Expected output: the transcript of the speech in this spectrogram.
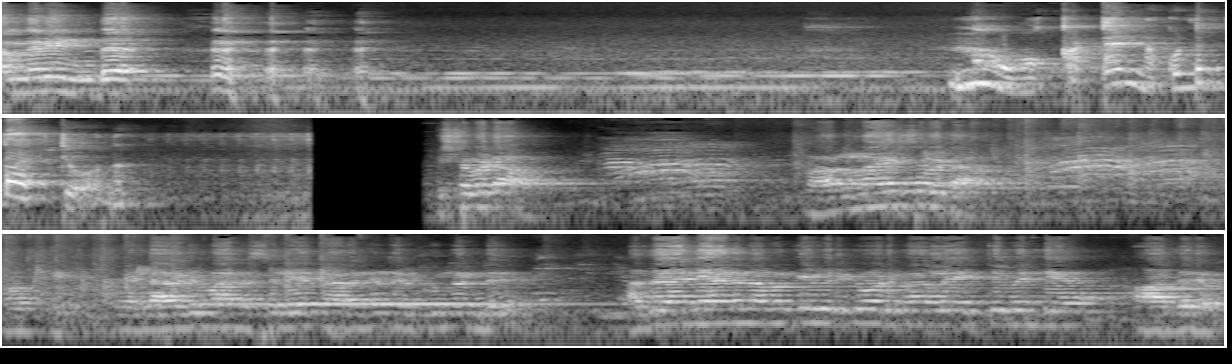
അങ്ങനെയുണ്ട്. നോക്കട്ടെ എന്നെ കൊണ്ട് പറ്റുമോന്ന് ഇഷ്ടപ്പെട്ടോ? നന്നായി ഇഷ്ടപ്പെട്ടോ? ഓക്കെ. എല്ലാവരും മനസ്സിൽ നിറഞ്ഞു നിൽക്കുന്നുണ്ട്. അത് തന്നെയാണ് നമുക്ക് ഇവർക്ക് കൊടുക്കാനുള്ള ഏറ്റവും വലിയ ആദരം.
